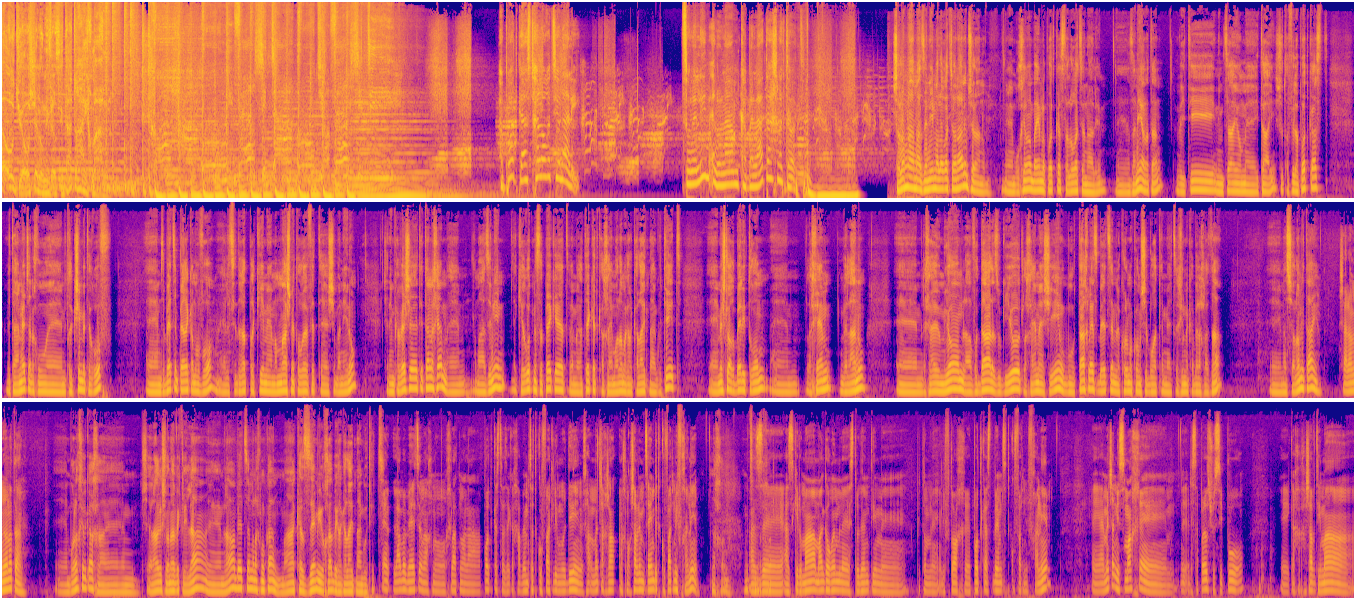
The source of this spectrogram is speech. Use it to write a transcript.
האודיו של אוניברסיטת רייכמן. כל האוניברסיטה אודיוורסיטי. הפודקאסט הלא רציונלי. צוללים אל עולם קבלת ההחלטות. שלום למאזינים הלא רציונליים שלנו. אה, ברוכים הבאים לפודקאסט הלא רציונלי. אה, אז אני יונתן, ואיתי נמצא היום אה, איתי, שותפי לפודקאסט, ואת האמת שאנחנו מתרגשים בטירוף. זה בעצם פרק המבוא לסדרת פרקים ממש מטורפת שבנינו, שאני מקווה שתיתן לכם, המאזינים, היכרות מספקת ומרתקת ככה עם עולם הכלכלה ההתנהגותית. יש לו הרבה לתרום לכם ולנו. לחיי היומיום, לעבודה, לזוגיות, לחיים האישיים, ובתכלס בעצם לכל מקום שבו אתם אה, צריכים לקבל החלטה. אז שלום איתי. שלום יונתן. אמ, בוא נתחיל ככה, שאלה ראשונה וקלילה, למה בעצם אנחנו כאן? מה כזה מיוחד בכלכלה התנהגותית? כן, למה בעצם אנחנו החלטנו על הפודקאסט הזה ככה באמצע תקופת לימודים, באמת שאנחנו עכשיו נמצאים בתקופת מבחנים. נכון. אז, נכון. אז כאילו מה, מה גורם לסטודנטים אה, פתאום לפתוח אה, פודקאסט באמצע תקופת מבחנים. אה, האמת שאני אשמח אה, לספר איזשהו סיפור, ככה חשבתי מה,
